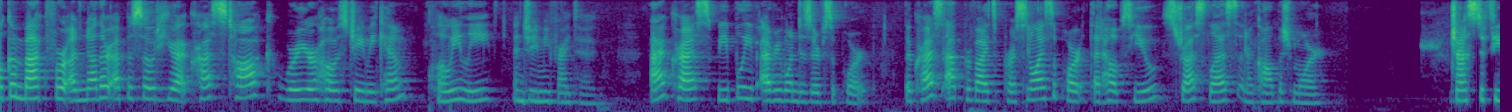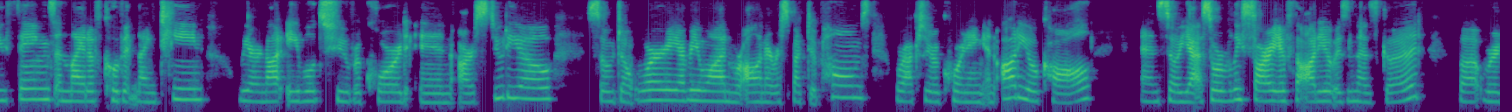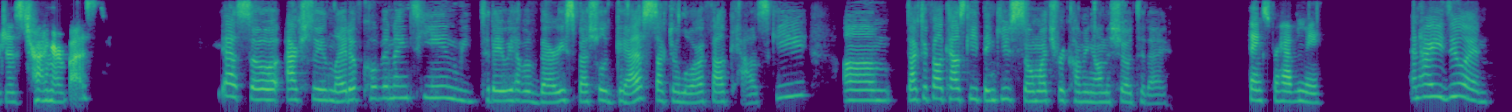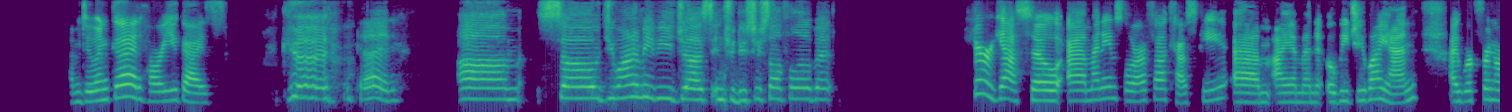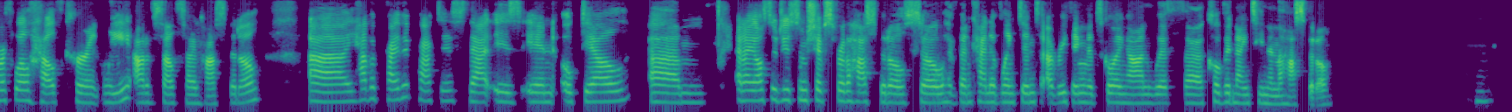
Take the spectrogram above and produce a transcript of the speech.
Welcome back for another episode here at Crest Talk. We're your hosts, Jamie Kim, Chloe Lee, and Jamie Freitag. At Crest, we believe everyone deserves support. The Crest app provides personalized support that helps you stress less and accomplish more. Just a few things in light of COVID 19, we are not able to record in our studio. So don't worry, everyone. We're all in our respective homes. We're actually recording an audio call. And so, yeah, so we're really sorry if the audio isn't as good but we're just trying our best. Yeah, so actually, in light of COVID 19, we, today we have a very special guest, Dr. Laura Falkowski. Um, Dr. Falkowski, thank you so much for coming on the show today. Thanks for having me. And how are you doing? I'm doing good. How are you guys? Good. Good. Um, so do you want to maybe just introduce yourself a little bit? Sure, yeah. So uh, my name is Laura Falkowski. Um, I am an OBGYN. I work for Northwell Health currently out of Southside Hospital. Uh, I have a private practice that is in Oakdale, um, and I also do some shifts for the hospital, so have been kind of linked into everything that's going on with uh, COVID 19 in the hospital. Mm-hmm.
